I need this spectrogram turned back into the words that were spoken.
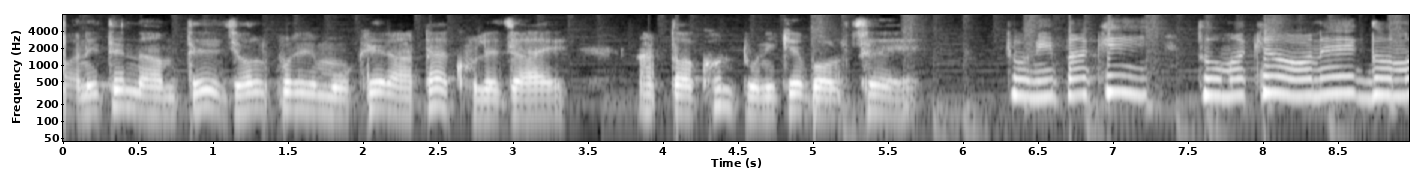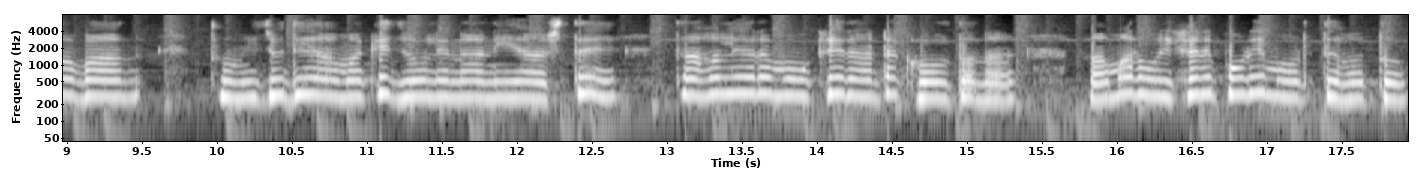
পানিতে নামতে জলপরির মুখের আটা খুলে যায় আর তখন টুনিকে বলছে, টুনি পাখি তোমাকে অনেক ধন্যবাদ। তুমি যদি আমাকে জলে না নিয়ে আসতে, তাহলে আর মুখের আটা খুলতো না। আমার ওইখানে পড়ে মরতে হতো।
